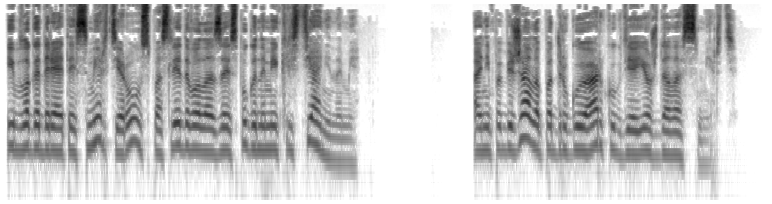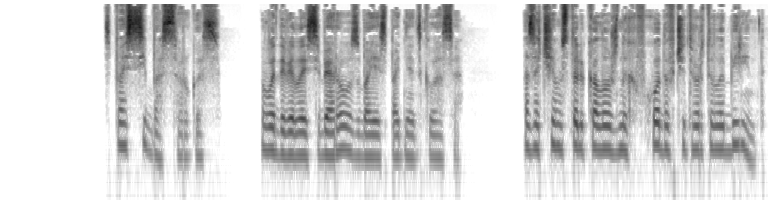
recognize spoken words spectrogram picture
И благодаря этой смерти Роуз последовала за испуганными крестьянинами, а не побежала по другую арку, где ее ждала смерть. «Спасибо, Соргас», — выдавила из себя Роуз, боясь поднять глаза. «А зачем столько ложных входов в четвертый лабиринт?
